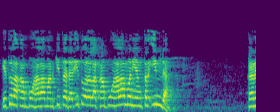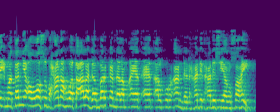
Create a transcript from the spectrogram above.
Itulah kampung halaman kita dan itu adalah kampung halaman yang terindah. Kenikmatannya Allah Subhanahu wa taala gambarkan dalam ayat-ayat Al-Qur'an dan hadis-hadis yang sahih.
